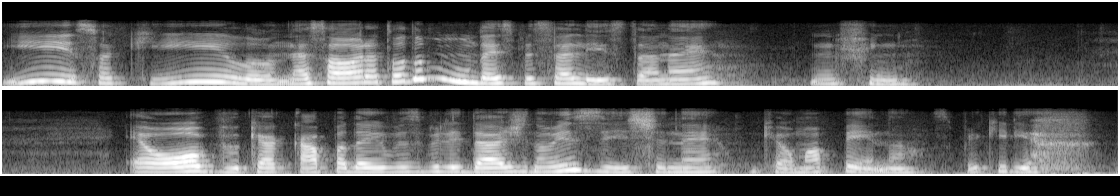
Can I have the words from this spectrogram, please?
isso, aquilo. Nessa hora todo mundo é especialista, né? Enfim. É óbvio que a capa da invisibilidade não existe, né? O que é uma pena. Super queria.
